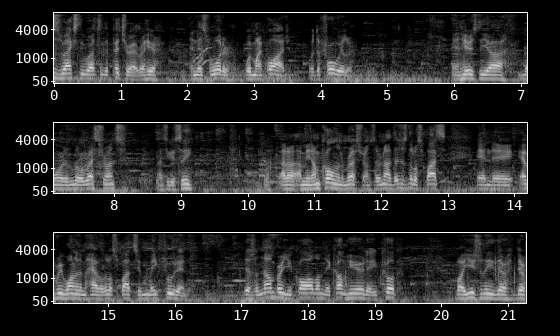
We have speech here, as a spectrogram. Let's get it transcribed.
is actually where I took the picture at right here, in this water with my quad, with the four wheeler. And here's the uh, more the little restaurants, as you can see. Well, I don't. I mean, I'm calling them restaurants. They're not. They're just little spots, and they, every one of them have a little spot to make food in. There's a number. You call them. They come here. They cook. But usually, they're, they're,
